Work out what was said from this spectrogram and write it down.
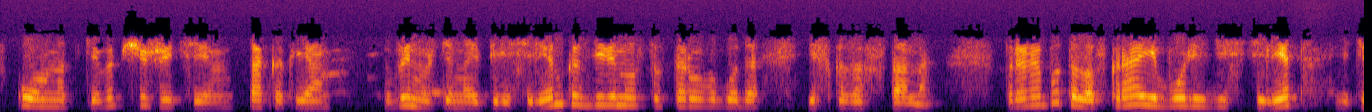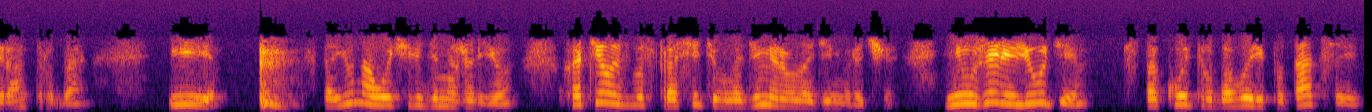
в комнатке в общежитии, так как я вынужденная переселенка с 92 -го года из Казахстана. Проработала в крае более 10 лет, ветеран труда. И стою на очереди на жилье. Хотелось бы спросить у Владимира Владимировича, неужели люди с такой трудовой репутацией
